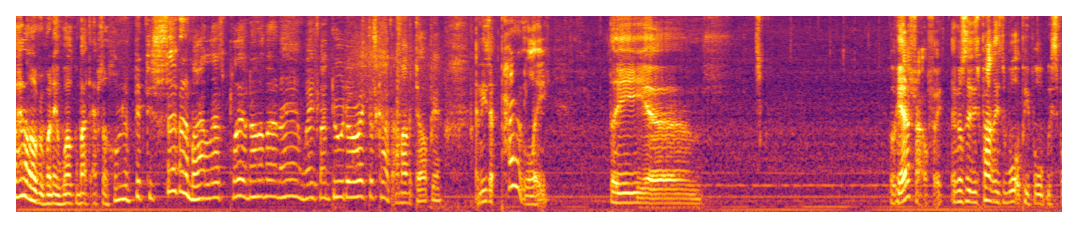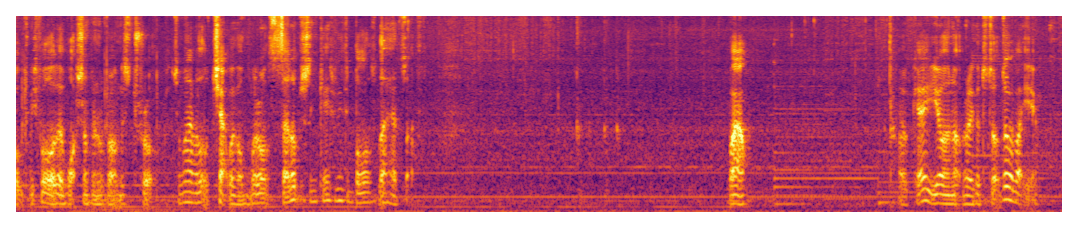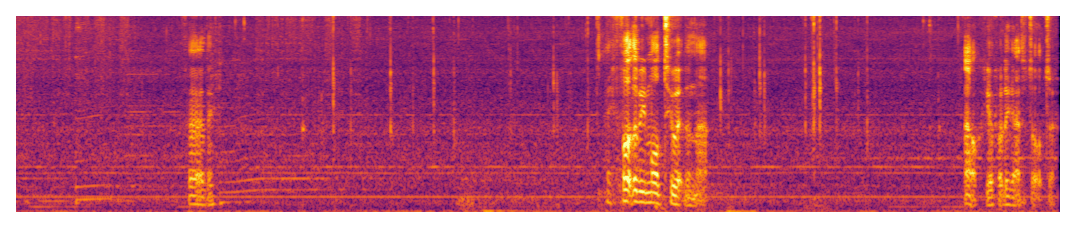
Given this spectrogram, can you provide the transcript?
Well, hello everybody, and welcome back to episode 157 of my Let's Play of None of Our Name, Wasteland 2 Director's Cut. I'm IVATOPIA, and he's apparently the, um... Okay, that's right, Ralphie. Because these apparently the water people we spoke to before, they watched something on this truck. So I'm to have a little chat with them. We're all set up just in case we need to blow their heads off. Wow. Okay, you're not very good to talk to. What about you? Further. I thought there'd be more to it than that. Oh, you're probably guy to talk to.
